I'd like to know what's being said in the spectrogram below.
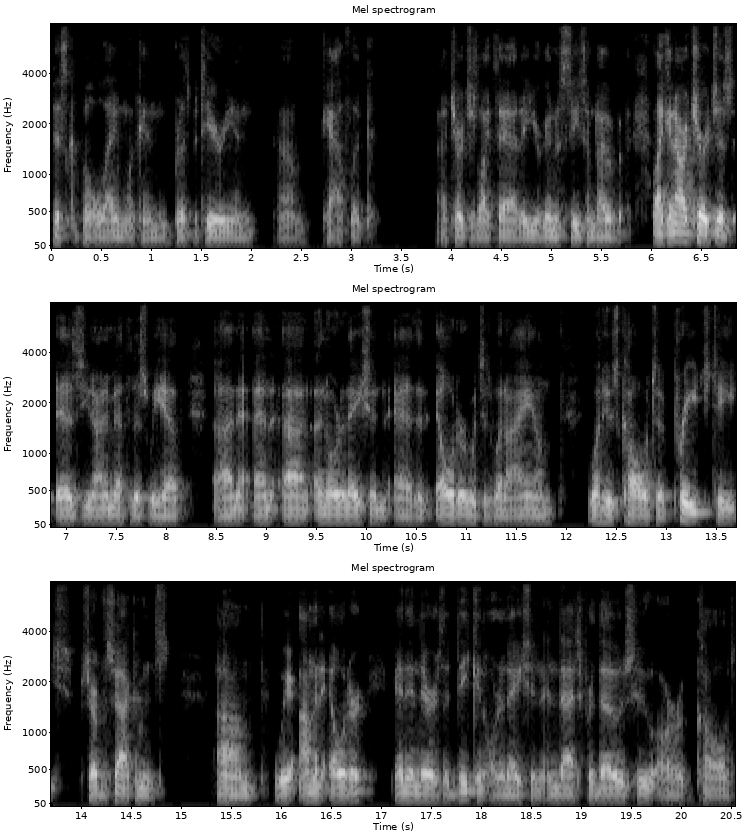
Episcopal, Anglican, Presbyterian, um, Catholic uh, churches like that. You're going to see some type of like in our churches as United Methodist, we have an an, uh, an ordination as an elder, which is what I am, one who's called to preach, teach, serve the sacraments. Um, we I'm an elder, and then there's a deacon ordination, and that's for those who are called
